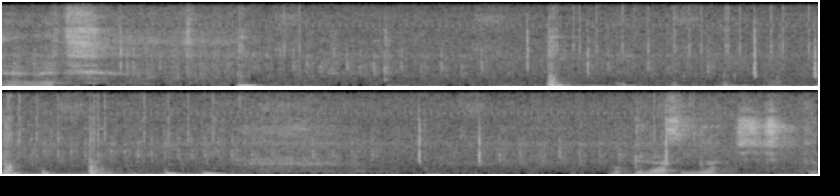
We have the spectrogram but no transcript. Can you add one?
Evet. Bu biraz inatçı çıktı.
